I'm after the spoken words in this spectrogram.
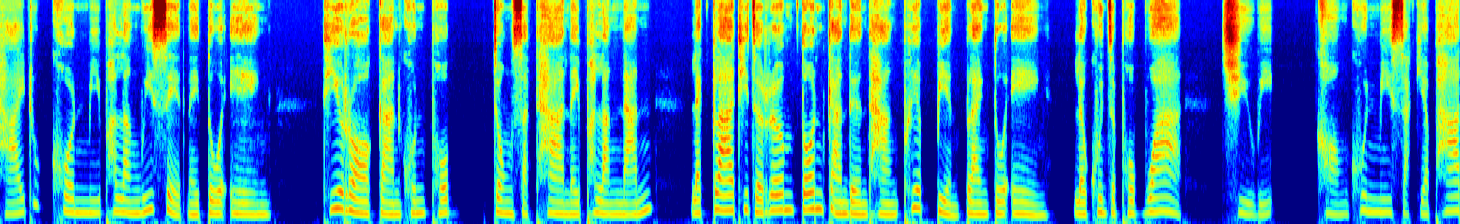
ท้ายทุกคนมีพลังวิเศษในตัวเอง ที่รอการค้นพบ จงศรัทธาในพลังนั้น และกล้าที่จะเริ่มต้นการเดินทางเพื่อเปลี่ยนแปลงตัวเอง แล้วคุณจะพบว่า ชีวิตของคุณมีศักยภาพ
